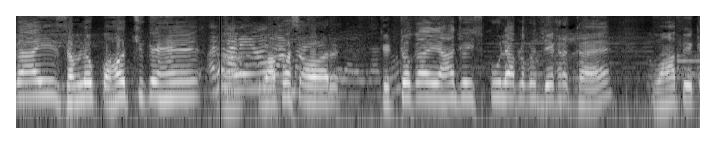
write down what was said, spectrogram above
गाइस हम लोग पहुँच चुके हैं वापस और किट्टो का यहाँ जो स्कूल है आप लोगों ने देख रखा है वहाँ पे एक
